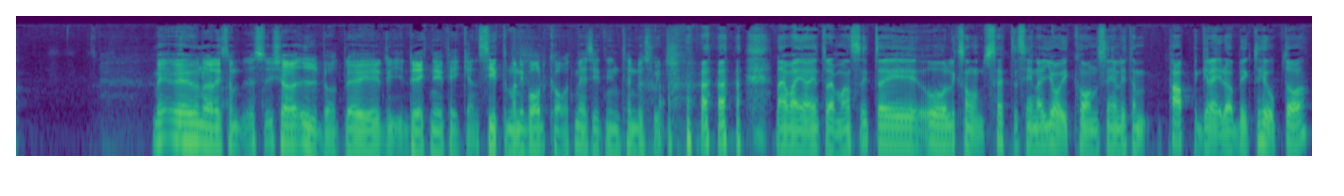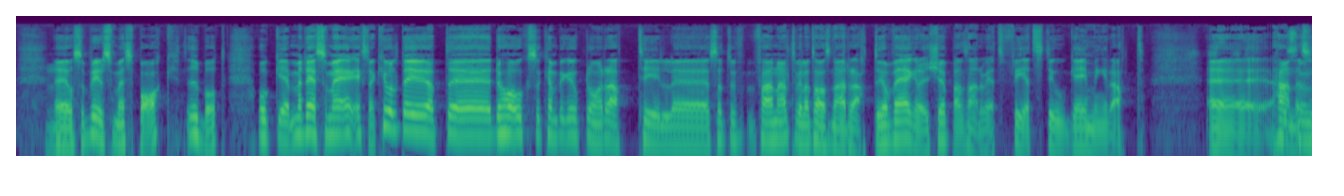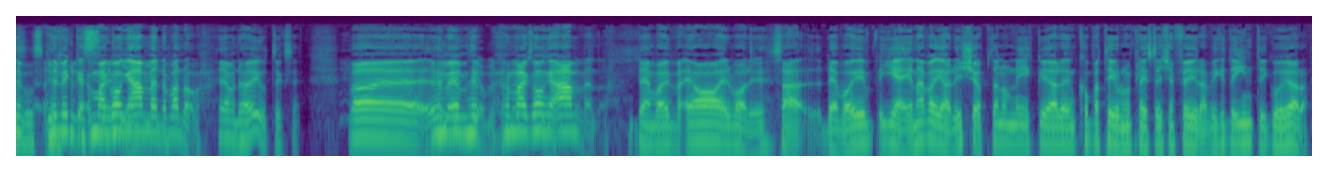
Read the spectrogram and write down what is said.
Men jag undrar liksom, köra ubåt blir jag ju direkt nyfiken. Sitter man i badkaret med sitt Nintendo Switch? Nej man gör inte det. Man sitter och liksom sätter sina joycons i en liten pappgrej du har byggt ihop. Då. Eh, och så blir det som en spak ubåt. Och, eh, men det som är extra kul är ju att eh, du har också kan bygga upp en ratt till. Så att du, för han har alltid velat ha en sån här ratt. Och jag vägrade köpa en sån här du vet, fet stor gamingratt. Eh, Hannes, hur, hur, mycket, hur många gånger använder man då? Ja men det har jag gjort också. Vad, hur, hur, hur, många gånger använder den? Var ju, ja det var det ju. Så här, det var ju var jag hade ju köpt den om ni gick och göra den kompatibel med Playstation 4. Vilket det inte går att göra.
